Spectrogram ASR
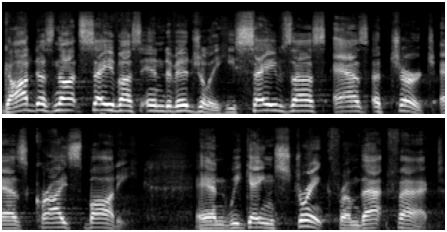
God does not save us individually, He saves us as a church, as Christ's body and we gain strength from that fact.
